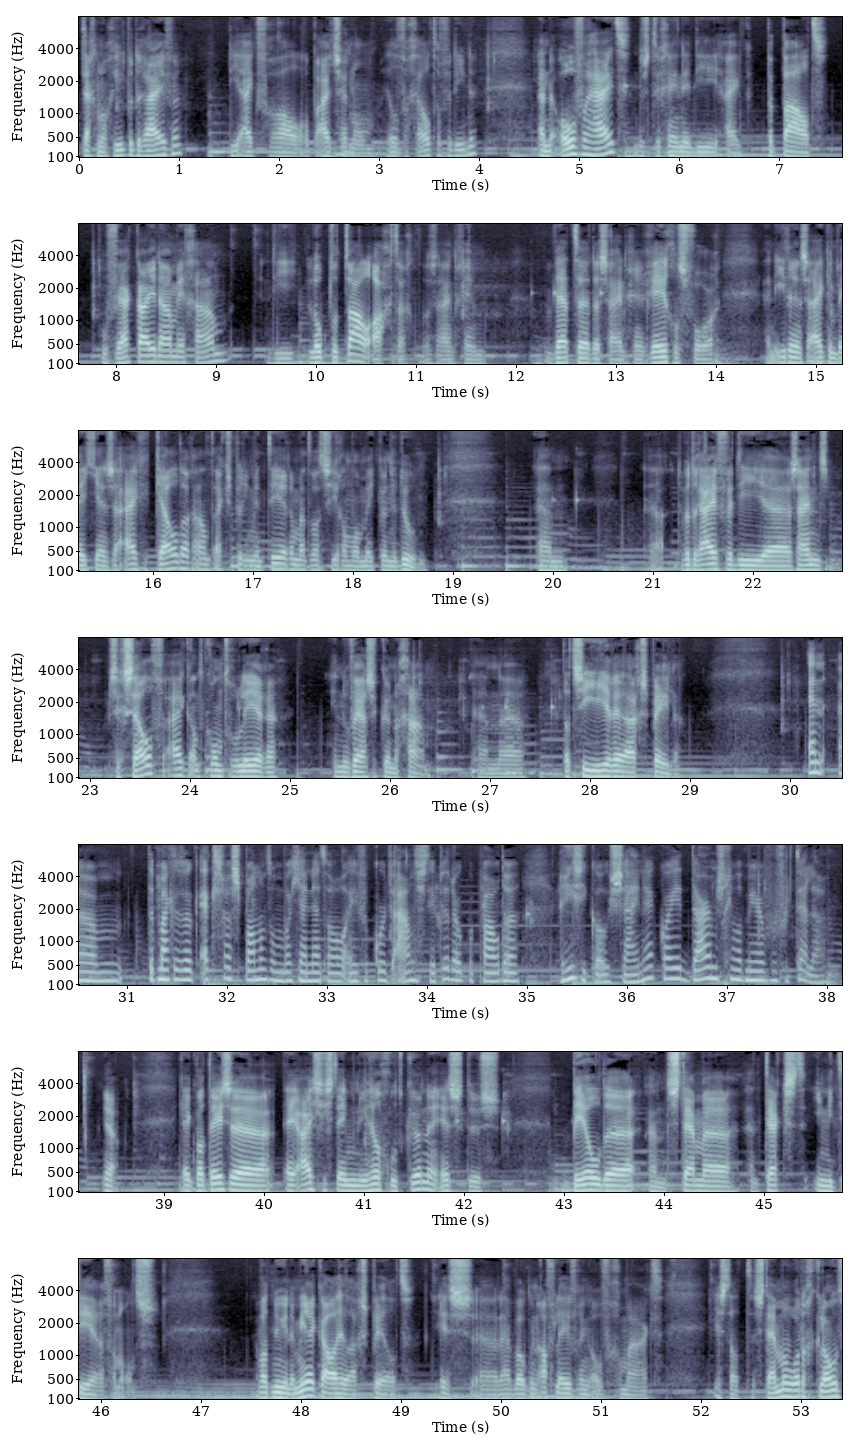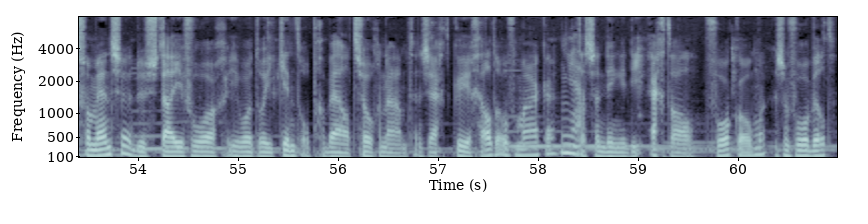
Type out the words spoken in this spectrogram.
technologiebedrijven. Die eigenlijk vooral op uit zijn om heel veel geld te verdienen. En de overheid, dus degene die eigenlijk bepaalt hoe ver kan je daarmee gaan, die loopt totaal achter. Er zijn geen wetten, er zijn geen regels voor. En iedereen is eigenlijk een beetje in zijn eigen kelder aan het experimenteren met wat ze hier allemaal mee kunnen doen. En ja, de bedrijven die uh, zijn zichzelf eigenlijk aan het controleren in hoever ze kunnen gaan. En uh, dat zie je hier heel erg spelen. En um, dat maakt het ook extra spannend, om wat jij net al even kort aanstipte, er ook bepaalde risico's zijn. Hè? Kan je daar misschien wat meer over vertellen? Ja, kijk, wat deze AI-systemen nu heel goed kunnen, is dus beelden en stemmen en tekst imiteren van ons. Wat nu in Amerika al heel erg speelt, is, uh, daar hebben we ook een aflevering over gemaakt, is dat stemmen worden gekloond van mensen. Dus stel je voor, je wordt door je kind opgebeld, zogenaamd, en zegt: kun je geld overmaken? Ja. Dat zijn dingen die echt al voorkomen. Is een voorbeeld.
